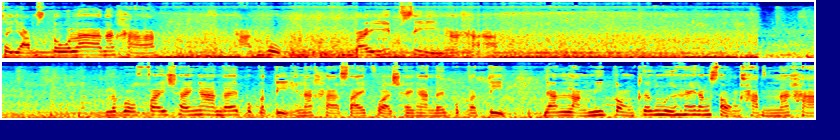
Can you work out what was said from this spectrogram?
สยามสโตล่านะคะฐาน 6 ใบ 24 นะคะ ระบบไฟใช้งานได้ปกตินะคะ ซ้ายขวาใช้งานได้ปกติ ด้านหลังมีกล่องเครื่องมือให้ทั้งสองคันนะคะ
